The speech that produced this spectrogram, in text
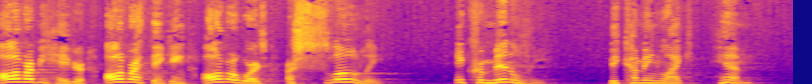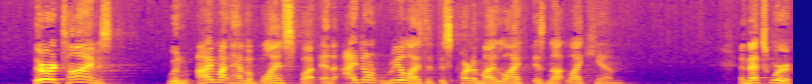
all of our behavior, all of our thinking, all of our words are slowly, incrementally becoming like him. There are times when I might have a blind spot and I don't realize that this part of my life is not like him. And that's where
